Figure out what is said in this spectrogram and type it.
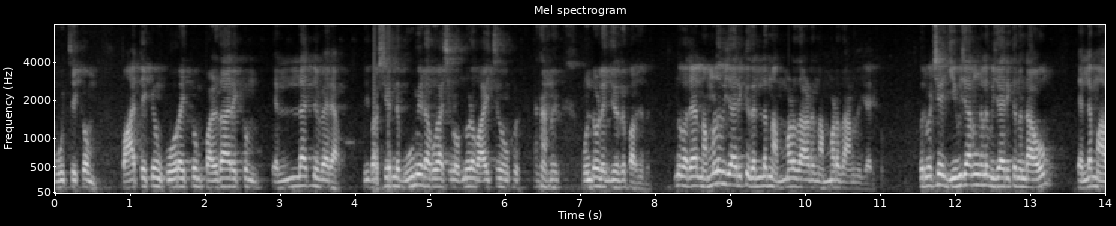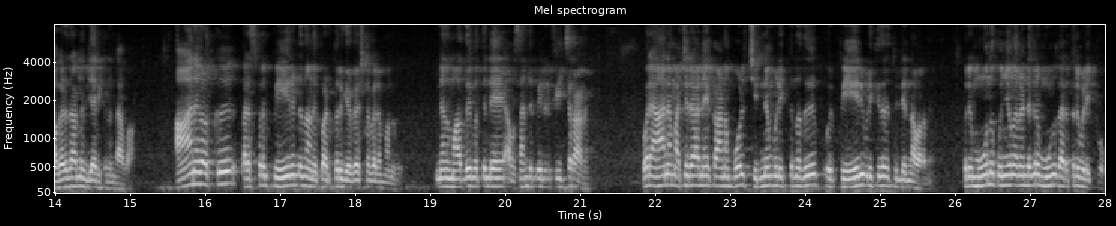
പൂച്ചയ്ക്കും പാറ്റയ്ക്കും കൂറയ്ക്കും പഴുതാരയ്ക്കും എല്ലാറ്റിനും വരാം. ഈ ബഷീറിന്റെ ഭൂമിയുടെ അവകാശികൾ ഒന്നുകൂടെ വായിച്ചു നോക്കൂ എന്നാണ് മുണ്ടോൾ എഞ്ചിനീയർ പറഞ്ഞത്. എന്ന് പറഞ്ഞാൽ നമ്മൾ വിചാരിക്കും ഇതെല്ലാം നമ്മുടേതാണ് നമ്മുടേതാണെന്ന് വിചാരിക്കും. ഒരുപക്ഷെ ജീവജാലങ്ങൾ വിചാരിക്കുന്നുണ്ടാവും എല്ലാം അവരുതാണെന്ന് വിചാരിക്കുന്നുണ്ടാവാം. ആനകൾക്ക് പരസ്പരം പേരുണ്ടെന്നാണ് ഇപ്പോൾ അടുത്തൊരു ഗവേഷണപരം വന്നത്. പിന്നെ അത് മാധ്യമത്തിന്റെ അവസാനത്തെ പേരൊരു ഫീച്ചറാണ് ഒരാന മറ്റൊരാനയെ കാണുമ്പോൾ ചിഹ്നം വിളിക്കുന്നത് ഒരു പേര് വിളിക്കുന്നതിന് തുല്യം എന്നാണ് പറഞ്ഞത്. ഒരു മൂന്ന് കുഞ്ഞുങ്ങളുണ്ടെങ്കിൽ മൂന്ന് തരത്തിൽ വിളിക്കും.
